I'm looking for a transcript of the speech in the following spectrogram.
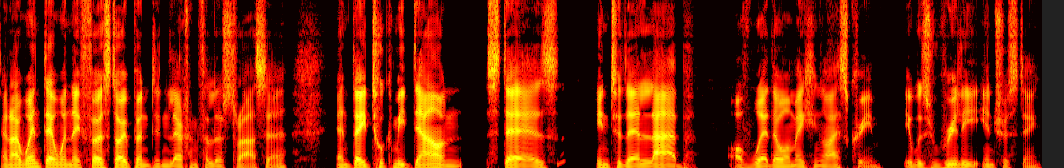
and I went there when they first opened in Lerchenfelder Straße and they took me downstairs into their lab of where they were making ice cream. It was really interesting.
